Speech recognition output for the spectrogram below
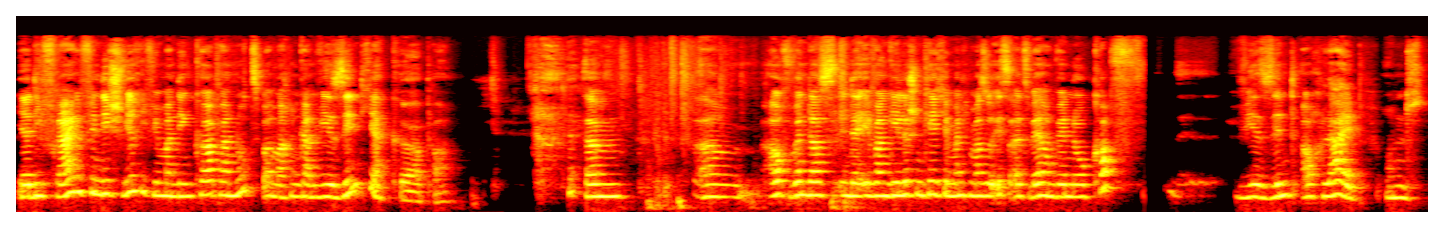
Ja, die Frage finde ich schwierig, wie man den Körper nutzbar machen kann. Wir sind ja Körper. ähm, ähm, auch wenn das in der evangelischen Kirche manchmal so ist, als wären wir nur Kopf, wir sind auch Leib. Und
